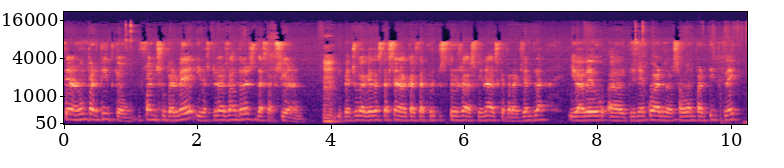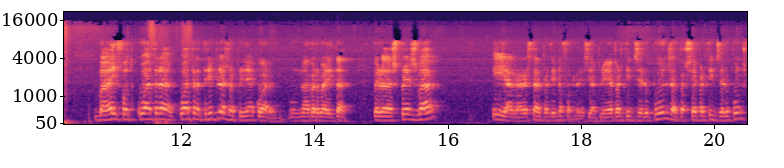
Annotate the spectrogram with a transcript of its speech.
tenen un partit que ho fan superbé i després els altres decepcionen. Mm. I penso que aquest està sent el cas de Struz a les finals, que per exemple hi va haver el primer quart del segon partit, crec, va i fot quatre, quatre triples al primer quart, una barbaritat. Però després va i la resta del partit no fot res. I el primer partit 0 punts, el tercer partit 0 punts.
